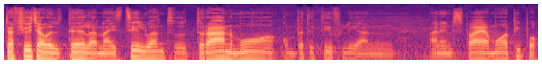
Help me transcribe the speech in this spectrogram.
the future will tell, and I still want to, to run more competitively and and inspire more people.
